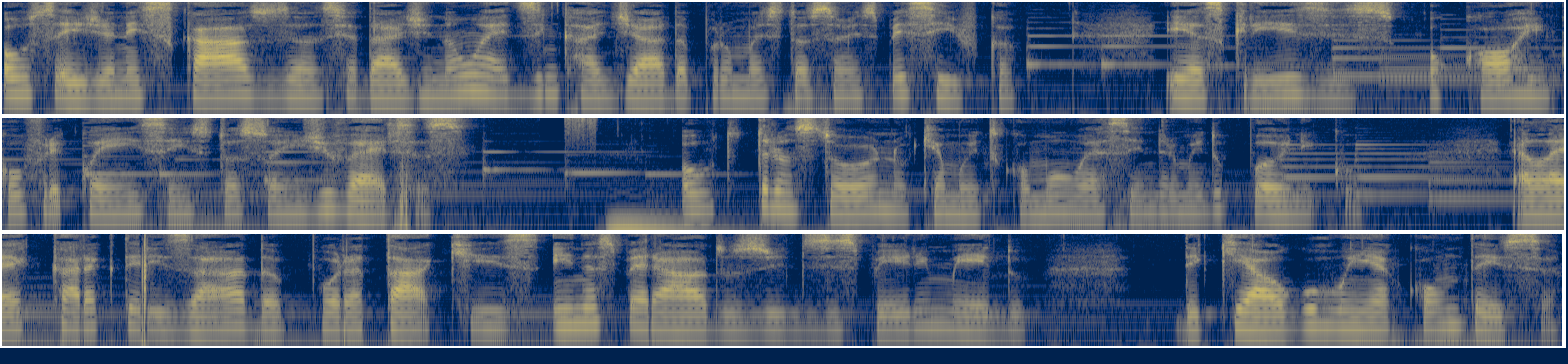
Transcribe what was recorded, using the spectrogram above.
Ou seja, nesses casos, a ansiedade não é desencadeada por uma situação específica, e as crises ocorrem com frequência em situações diversas. Outro transtorno que é muito comum é a síndrome do pânico. Ela é caracterizada por ataques inesperados de desespero e medo de que algo ruim aconteça.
